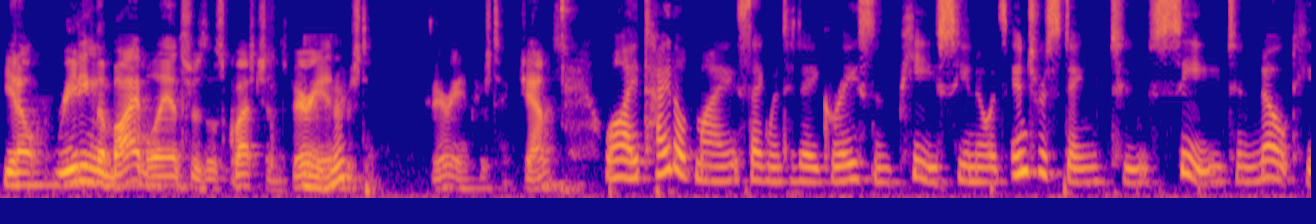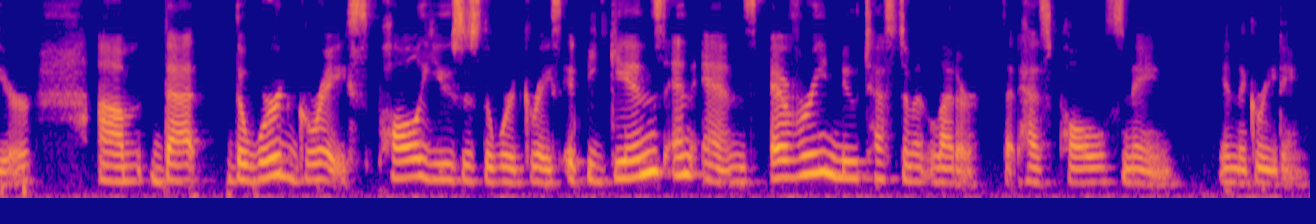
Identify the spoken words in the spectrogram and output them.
You know, reading the Bible answers those questions. Very Mhm. interesting. Very interesting. Janice? Well, I titled my segment today Grace and Peace. You know, it's interesting to see, to note here, um, that the word grace, Paul uses the word grace. It begins and ends every New Testament letter that has Paul's name in the greeting.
